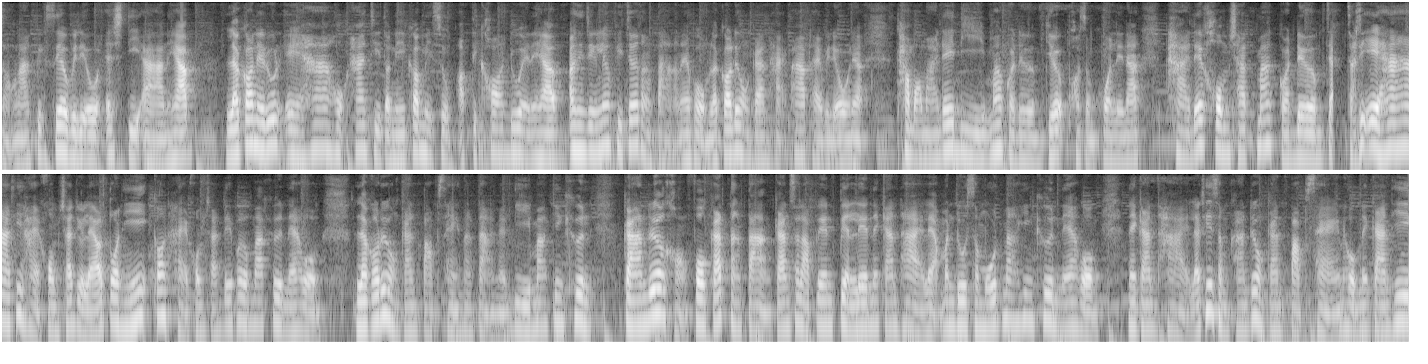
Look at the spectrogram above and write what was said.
12 ล้านพิกเซลวิดีโอ HDR นะครับ แล้วก็ในรุ่น A565G ตอนนี้ก็มีซูมออปติคอลด้วยนะครับเอาจริงๆ เรื่องฟีเจอร์ต่างๆนะครับผม แล้วก็เรื่องของการถ่ายภาพถ่ายวิดีโอเนี่ยทำออกมาได้ดีมากกว่าเดิมเยอะพอสมควรเลยนะ ถ่ายได้คมชัดมากกว่าเดิมจาก จากที่ A55 ที่ถ่ายคมชัดอยู่แล้ว ตัวนี้ก็ถ่ายคมชัดได้เพิ่มมากขึ้นนะครับผม แล้วก็เรื่องของการปรับแสงต่างๆเนี่ยดีมากยิ่งขึ้น การเรื่องของโฟกัสต่างๆ การสลับเลนเปลี่ยนเลนในการถ่ายแหละมันดูสมูทมากยิ่งขึ้นนะครับผมในการถ่ายและที่สำคัญเรื่องของการปรับแสงนะครับผมในการที่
